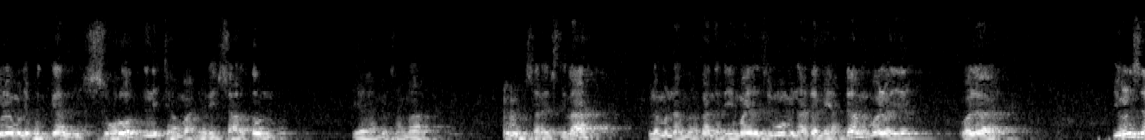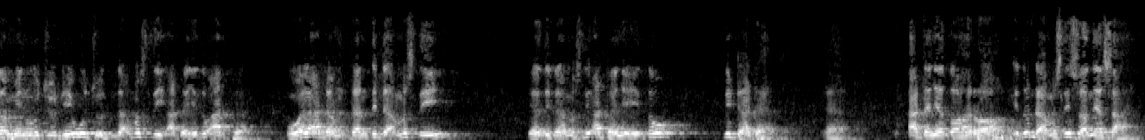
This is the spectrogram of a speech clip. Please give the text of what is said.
beliau menyebutkan surut ini jamak dari syartun. Ya bersama secara istilah beliau menambahkan tadi ma yalzimu min adami adam wala wala yulzam min wujudi wujud. Tidak mesti adanya itu ada. Wala adam dan tidak mesti ya tidak mesti adanya itu tidak ada. Ya. Adanya toharoh itu tidak mesti suatnya sah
